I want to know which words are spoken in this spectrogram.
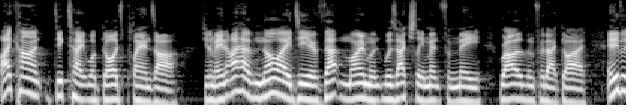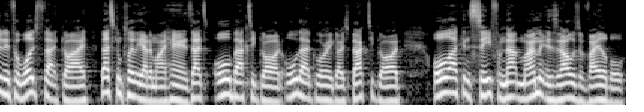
I can't dictate what God's plans are. Do you know what I mean? I have no idea if that moment was actually meant for me rather than for that guy. And even if it was for that guy, that's completely out of my hands. That's all back to God. All that glory goes back to God. All I can see from that moment is that I was available.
